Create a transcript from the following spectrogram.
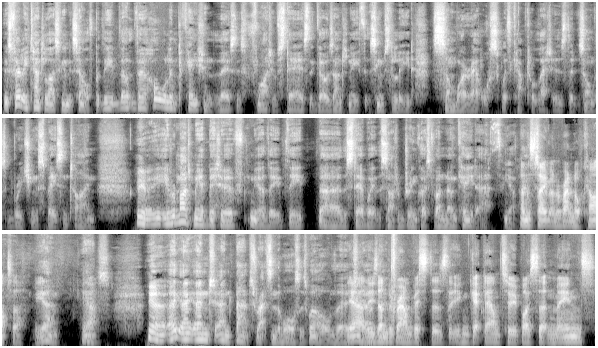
is fairly tantalising in itself. But the, the the whole implication that there's this flight of stairs that goes underneath that seems to lead somewhere else with capital letters that it's almost breaching space and time. You know, it, it reminded me a bit of you know the the uh, the stairway at the start of Dream Quest of Unknown Kadath. You know, And the statement of Randolph Carter. yeah, yes. Yeah, I, I, and and perhaps rats in the walls as well. that, Yeah, you know, these that- underground vistas that you can get down to by certain means,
